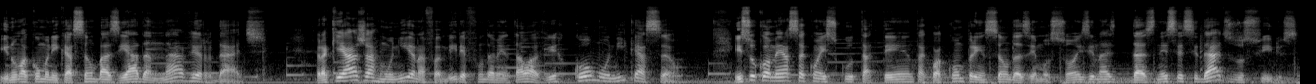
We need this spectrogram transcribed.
e numa comunicação baseada na verdade. Para que haja harmonia na família é fundamental haver comunicação. Isso começa com a escuta atenta, com a compreensão das emoções e das necessidades dos filhos.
